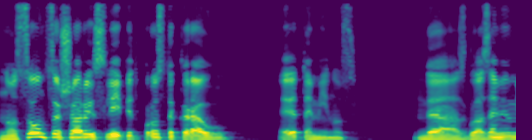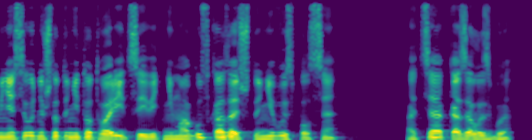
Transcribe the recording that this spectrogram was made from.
Но солнце шары слепит просто караул. Это минус. Да, с глазами у меня сегодня что-то не то творится, и ведь не могу сказать, что не выспался. Хотя, казалось бы,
